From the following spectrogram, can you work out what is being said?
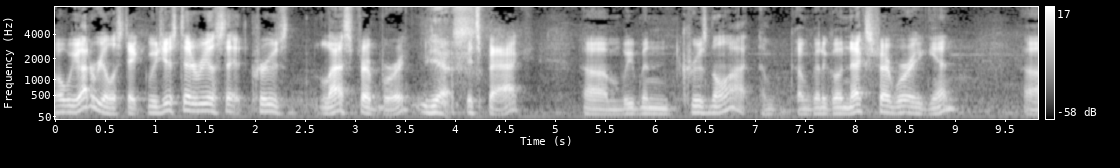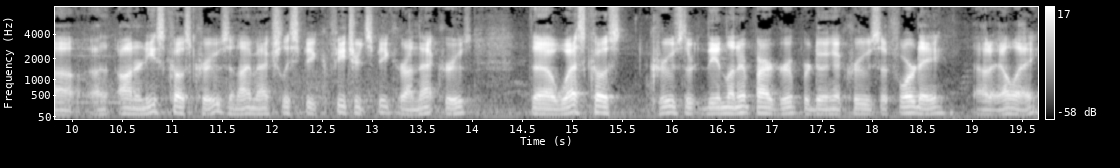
Well, we got a real estate. We just did a real estate cruise last February. Yes. It's back. Um, we've been cruising a lot. I'm, I'm going to go next February again uh, on an East Coast cruise, and I'm actually speak, featured speaker on that cruise. The West Coast cruise, the, the Inland Empire Group, are doing a cruise, a four day out of LA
